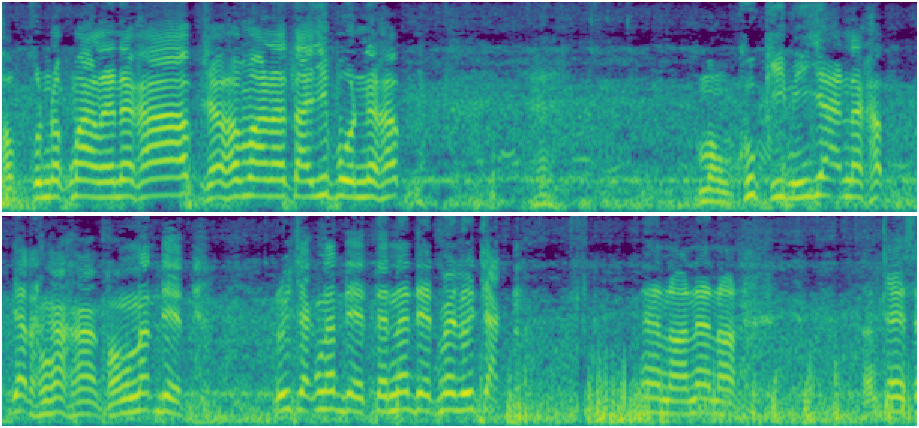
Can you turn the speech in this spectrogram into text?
ขอบคุณมาก ๆ เลยนะครับชาวพม่าหน้าตาญี่ปุ่นนะครับมองคุกกิมิยะนะครับญาติห่างๆของนัดเดชรู้จักนัดเดชแต่นัดเดชไม่รู้จักแน่นอนแน่นอนน้ำใจไซ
